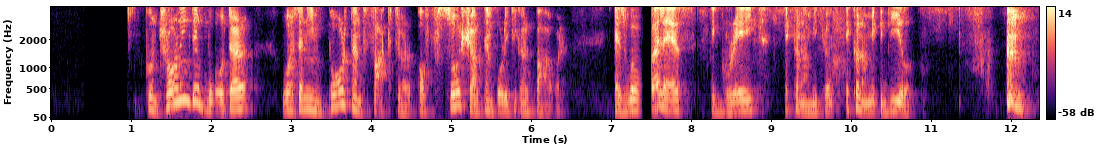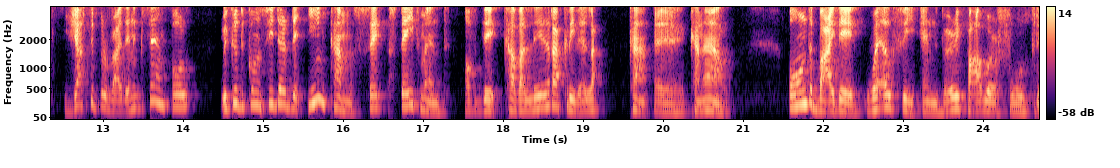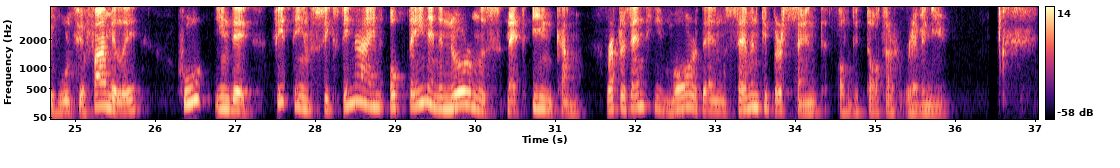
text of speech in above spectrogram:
Controlling the water was an important factor of social and political power, as well as a great economic, economic deal. Just to provide an example, we could consider the income statement of the Cavallera Crivella ca uh, Canal, owned by the wealthy and very powerful Trivulzio family, who in the 1569 obtained an enormous net income representing more than 70% of the total revenue.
